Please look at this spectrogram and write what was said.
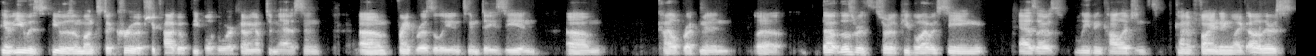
you know, he was he was amongst a crew of Chicago people who were coming up to Madison, um, Frank Rosaly and Tim Daisy, and um, Kyle Bruckmann, and uh, that, those were sort of people I was seeing as I was leaving college and kind of finding like, oh, there's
